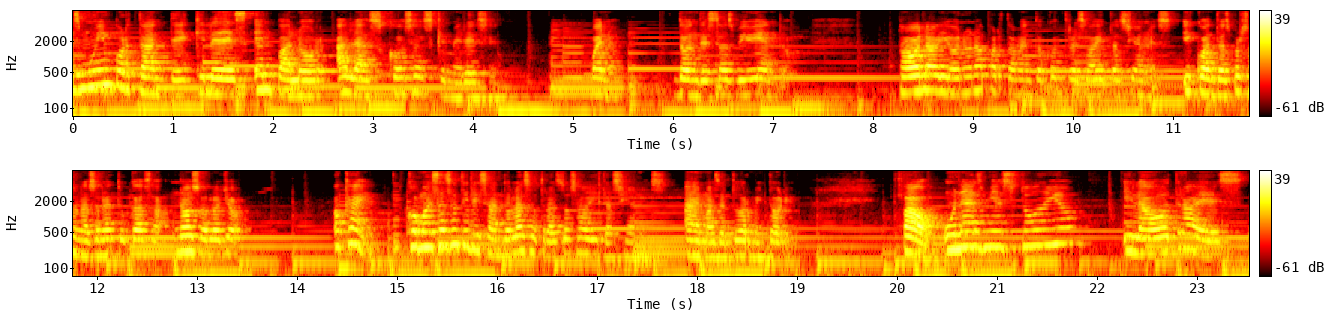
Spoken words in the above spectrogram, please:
es muy importante que le des el valor a las cosas que merecen. Bueno, ¿dónde estás viviendo? Paola vivo en un apartamento con tres habitaciones. ¿Y cuántas personas son en tu casa? No solo yo. Ok, ¿cómo estás utilizando las otras dos habitaciones, además de tu dormitorio? Pau, una es mi estudio y la otra es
